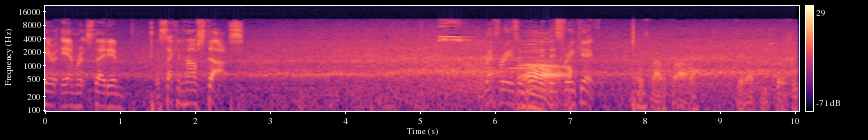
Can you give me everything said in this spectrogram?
Here at the Emirates Stadium. The second half starts. The referee has awarded this Oh. free kick. That's not a problem. Get up, you pussy.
